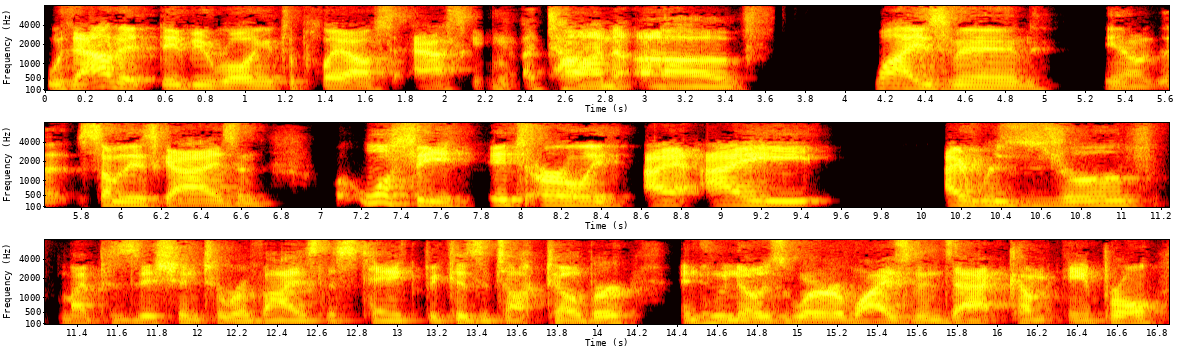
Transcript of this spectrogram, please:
without it, they'd be rolling into playoffs asking a ton of Wiseman, you know, some of these guys, and we'll see. It's early. I I I reserve my position to revise this take because it's October, and who knows where Wiseman's at come April.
